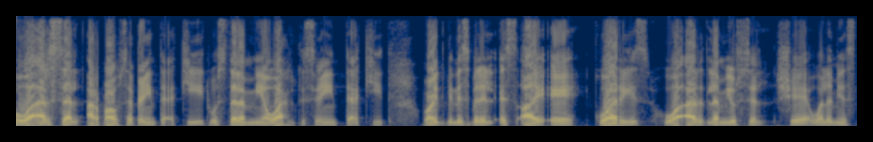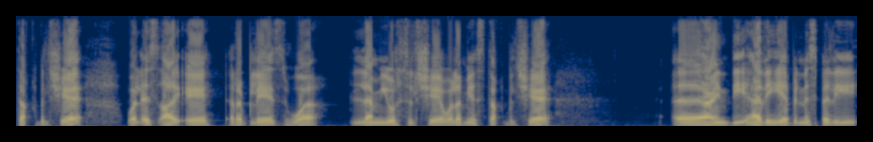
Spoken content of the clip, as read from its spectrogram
هو أرسل 74 تأكيد واستلم 191 تأكيد. وعند بالنسبة لل SIA queries هو لم يرسل شيء ولم يستقبل شيء وال SIA replies هو لم يرسل شيء ولم يستقبل شيء. آه عندي هذه هي بالنسبة لي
